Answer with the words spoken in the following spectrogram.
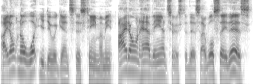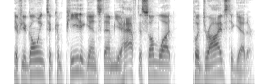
I don't know what you do against this team. I mean, I don't have answers to this. I will say this: if you're going to compete against them, you have to somewhat put drives together.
